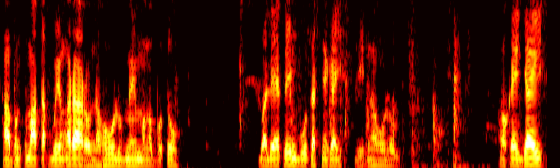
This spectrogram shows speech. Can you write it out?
Habang tumatakbo yung araro, nahulog na yung mga buto. Bali, ito yung butas niya guys. Dito nahulog. Okay guys.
